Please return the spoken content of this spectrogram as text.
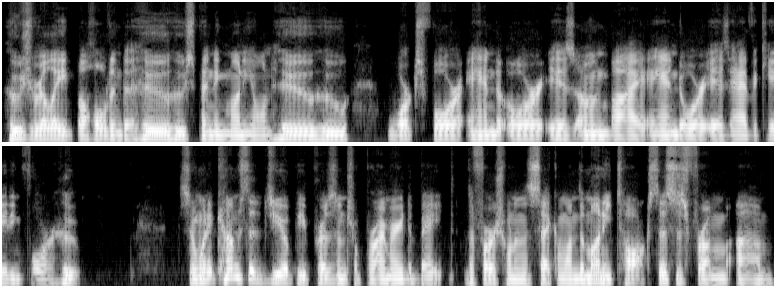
who's really beholden to who, who's spending money on who, who works for and or is owned by and or is advocating for who. So when it comes to the GOP presidential primary debate, the first one and the second one, the money talks. This is from um,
